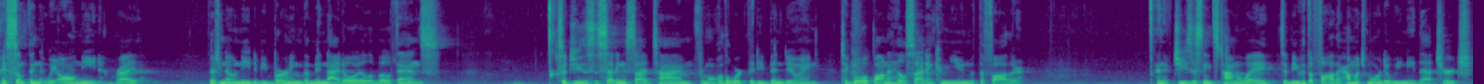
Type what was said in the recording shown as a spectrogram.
is something that we all need, right? There's no need to be burning the midnight oil at both ends. So Jesus is setting aside time from all the work that he'd been doing to go up on a hillside and commune with the Father. And if Jesus needs time away to be with the Father, how much more do we need that, church?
